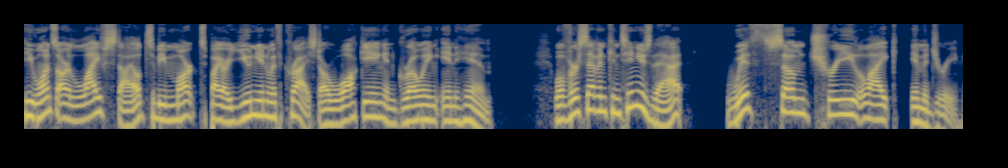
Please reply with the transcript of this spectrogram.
he wants our lifestyle to be marked by our union with Christ, our walking and growing in Him. Well, verse 7 continues that with some tree like imagery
